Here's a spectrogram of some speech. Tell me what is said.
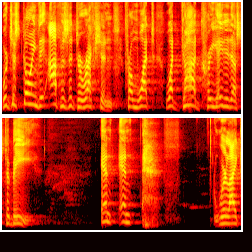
We're just going the opposite direction from what, what God created us to be. And, and we're like,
